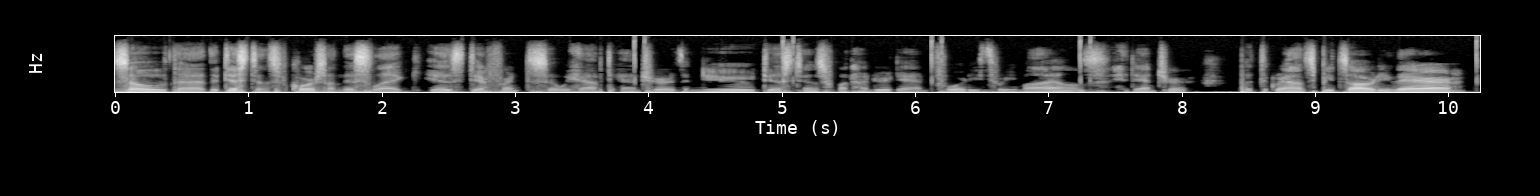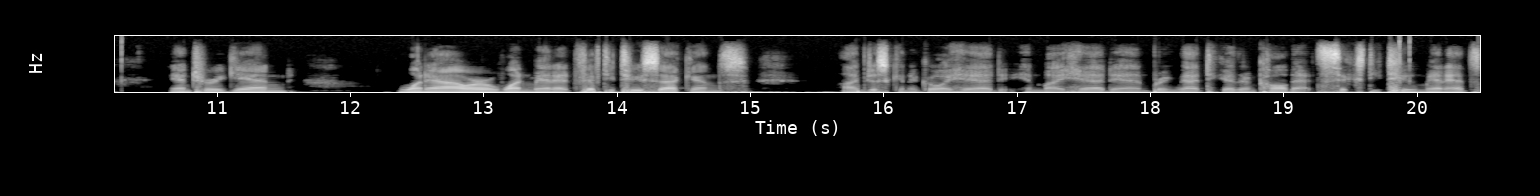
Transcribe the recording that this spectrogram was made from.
so the, the distance, of course, on this leg is different. So we have to enter the new distance, 143 miles. Hit enter. But the ground speed's already there. Enter again. One hour, one minute, 52 seconds. I'm just going to go ahead in my head and bring that together and call that 62 minutes.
